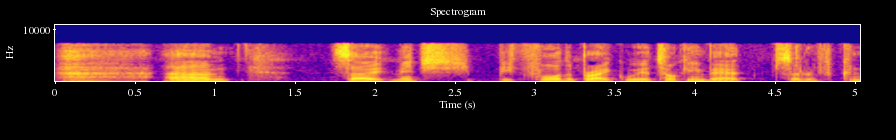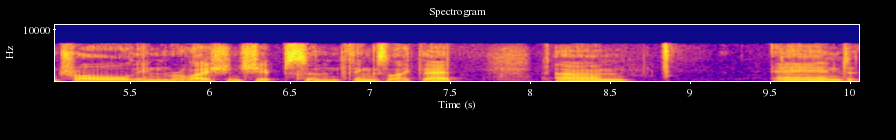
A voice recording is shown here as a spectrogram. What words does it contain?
um, so, Mitch, before the break, we were talking about sort of control in relationships and things like that. Um, and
